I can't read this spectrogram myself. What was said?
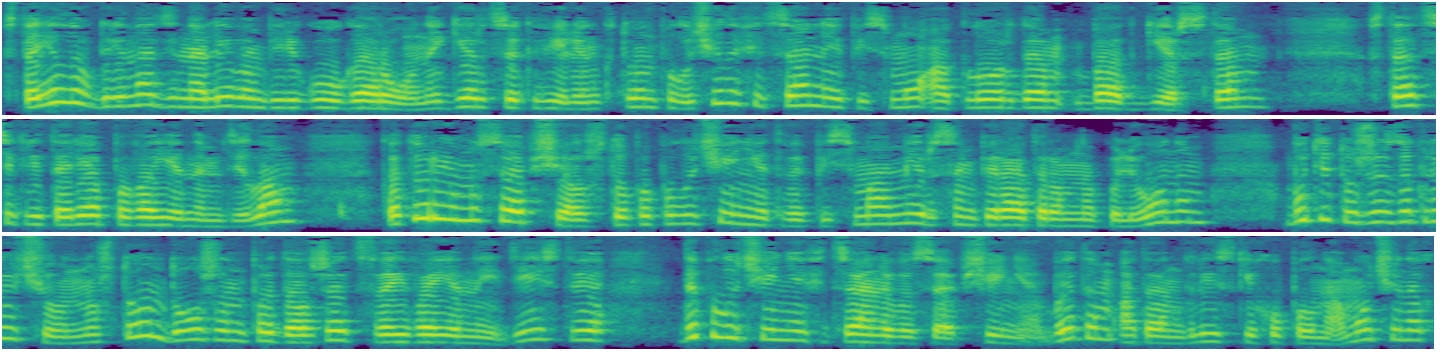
стояла в Гренаде на левом берегу Гароны, герцог Веллингтон получил официальное письмо от лорда Бадгерста, статс-секретаря по военным делам, который ему сообщал, что по получении этого письма мир с императором Наполеоном будет уже заключен, но что он должен продолжать свои военные действия до получения официального сообщения об этом от английских уполномоченных,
